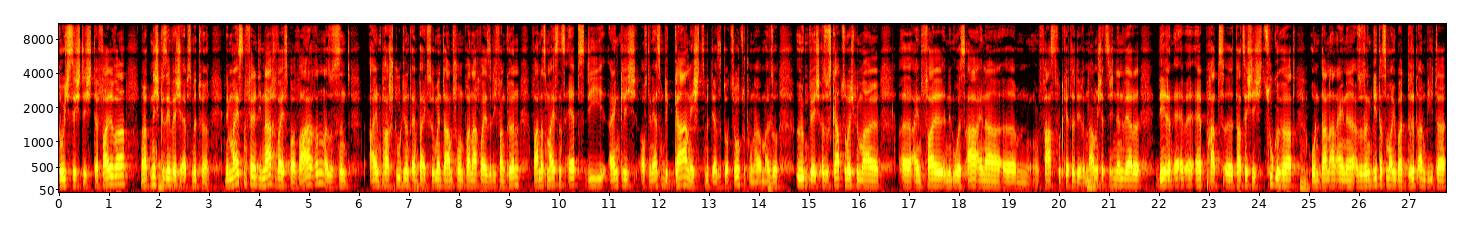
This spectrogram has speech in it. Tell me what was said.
durchsichtig der Fall war. Man hat nicht gesehen, welche Apps mithören. In den meisten Fällen, die nachweisbar waren, also es sind ein paar Studien und ein paar Experimente haben schon ein paar Nachweise liefern können, waren das meistens Apps, die eigentlich auf den ersten Blick gar nichts mit der Situation zu tun haben. Also irgendwelche, also es gab zum Beispiel mal äh, einen Fall in den USA einer ähm, Fastfood-Kette, deren Namen ich jetzt nicht nennen werde, deren App hat äh, tatsächlich zugehört mhm. und dann an eine, also dann geht das immer über Drittanbieter,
